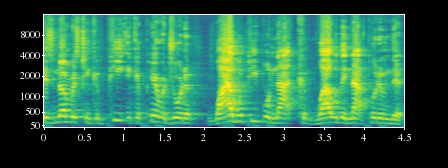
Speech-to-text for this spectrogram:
his numbers can compete and compare with Jordan. Why would people not? Why would they not put him there?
